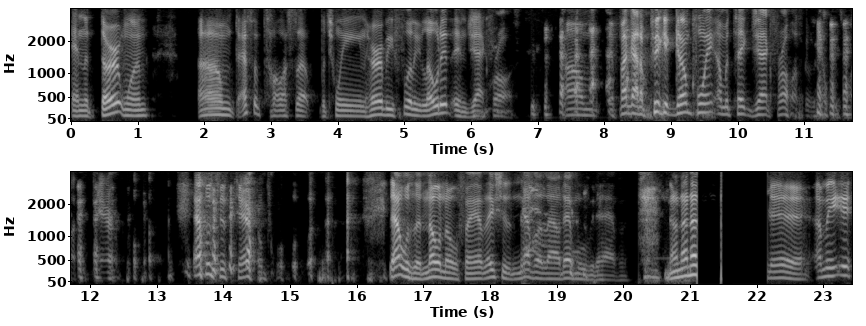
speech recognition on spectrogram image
And the third one, um, that's a toss up between Herbie Fully Loaded and Jack Frost. Um, if I got to pick at gunpoint, I'm gonna take Jack Frost because that was fucking terrible. that was just terrible. that was a no no, fam. They should have never allowed that movie to happen. No, no, no. Yeah, I mean, it,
